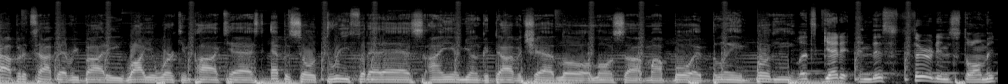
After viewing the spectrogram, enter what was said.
Top of the top, everybody. While you're working podcast, episode three for that ass. I am Young Godiva Chad Law alongside my boy Blaine Boogie. Let's get it. And this third installment,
